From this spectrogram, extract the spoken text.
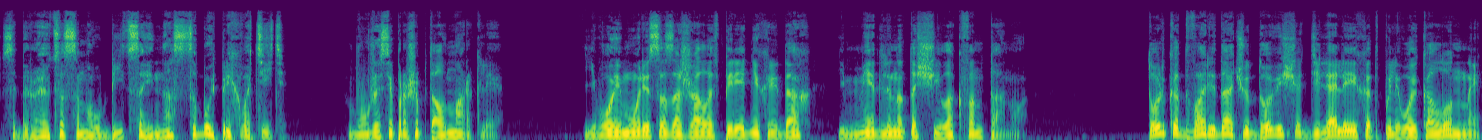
собираются самоубиться и нас с собой прихватить?» В ужасе прошептал Маркли. Его и Мориса зажало в передних рядах и медленно тащило к фонтану. Только два ряда чудовищ отделяли их от пылевой колонны,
